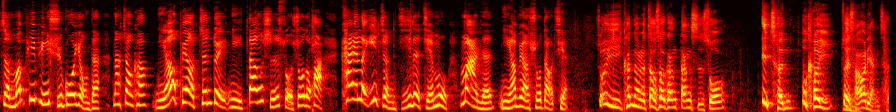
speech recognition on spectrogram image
怎么批评徐国勇的？那赵康，你要要不要针对你当时所说的话，开了一整集的节目骂人？你要不要说道歉？所以看到了赵少康当时说一层不可以，最少要两层。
